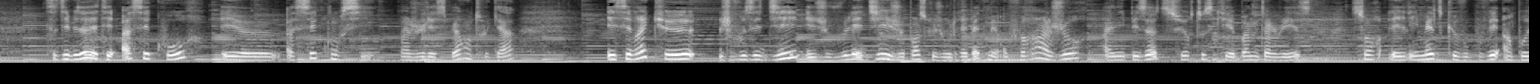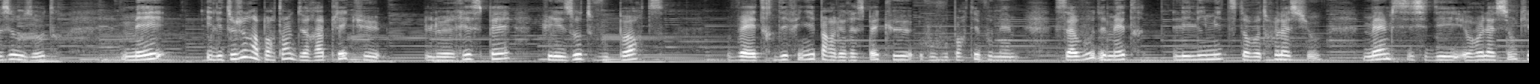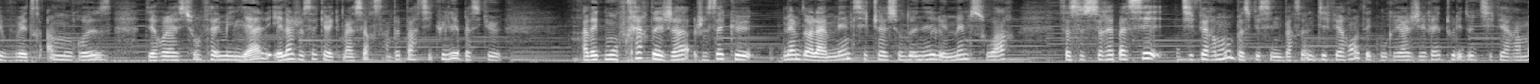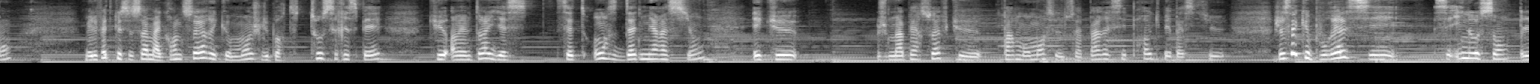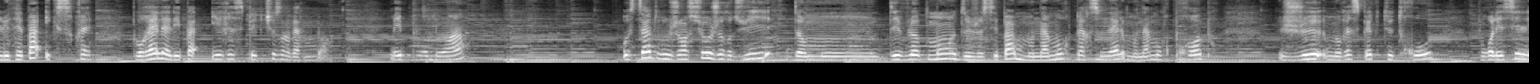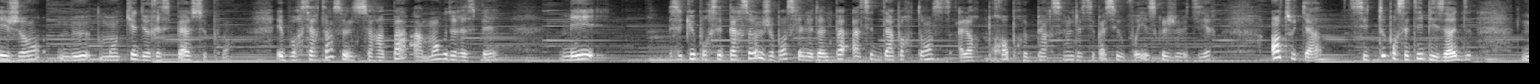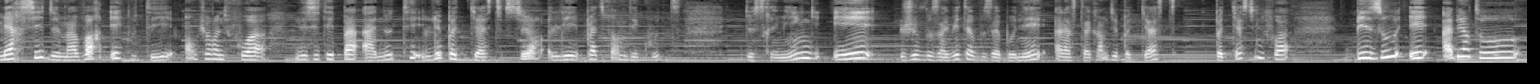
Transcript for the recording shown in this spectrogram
Cet épisode était assez court et euh, assez concis, enfin, je l'espère en tout cas. Et c'est vrai que je vous ai dit, et je vous l'ai dit, et je pense que je vous le répète, mais on fera un jour un épisode sur tout ce qui est boundaries, sur les limites que vous pouvez imposer aux autres. Mais il est toujours important de rappeler que le respect que les autres vous portent va être défini par le respect que vous vous portez vous-même. C'est à vous de mettre les limites dans votre relation, même si c'est des relations qui vont être amoureuses, des relations familiales. Et là, je sais qu'avec ma soeur, c'est un peu particulier parce que avec mon frère déjà, je sais que même dans la même situation donnée, le même soir, ça se serait passé différemment parce que c'est une personne différente et qu'on réagirait tous les deux différemment. Mais le fait que ce soit ma grande sœur et que moi je lui porte tout ce respect, qu'en même temps il y a cette once d'admiration et que je m'aperçoive que par moments ce ne soit pas réciproque, mais parce que je sais que pour elle c'est c'est innocent, elle ne le fait pas exprès. Pour elle, elle n'est pas irrespectueuse envers moi. Mais pour moi, au stade où j'en suis aujourd'hui, dans mon développement de, je sais pas, mon amour personnel, mon amour propre, je me respecte trop pour laisser les gens me manquer de respect à ce point. Et pour certains, ce ne sera pas un manque de respect, mais c'est que pour ces personnes, je pense qu'elles ne donnent pas assez d'importance à leur propre personne. Je ne sais pas si vous voyez ce que je veux dire. En tout cas, c'est tout pour cet épisode. Merci de m'avoir écouté. Encore une fois, n'hésitez pas à noter le podcast sur les plateformes d'écoute de streaming et je vous invite à vous abonner à l'Instagram du podcast Podcast une fois. Bisous et à bientôt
